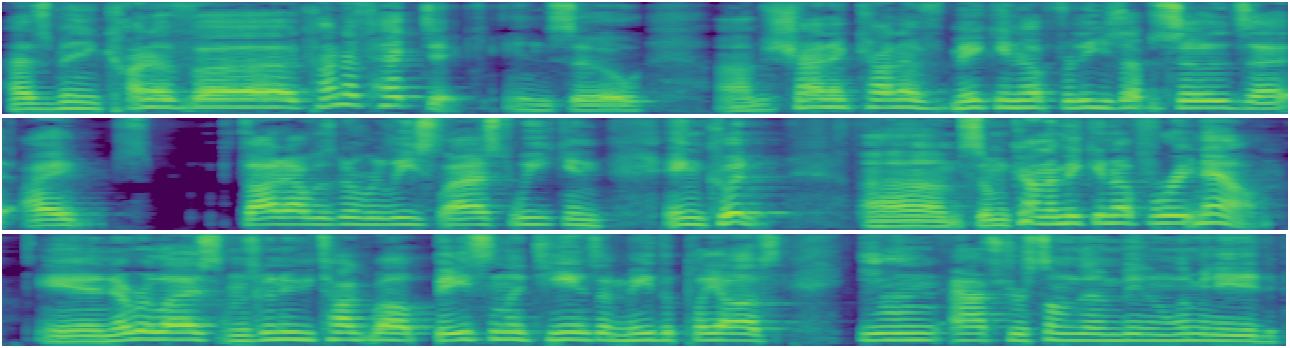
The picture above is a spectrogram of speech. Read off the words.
has been kind of uh, kind of hectic, and so I'm just trying to kind of making up for these episodes that I thought I was going to release last week and and couldn't. Um, so I'm kind of making up for it now. And nevertheless, I'm just going to be talking about based on the teams that made the playoffs, even after some of them have been eliminated.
